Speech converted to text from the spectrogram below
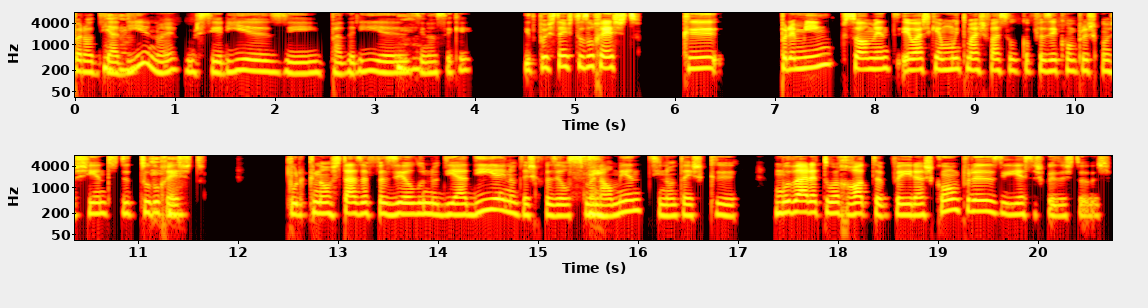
para o dia a Uhum. dia, não é? Mercearias e padarias e Uhum. não sei o quê. E depois tens tudo o resto que para mim, pessoalmente, eu acho que é muito mais fácil fazer compras conscientes de tudo o Uhum. resto. Porque não estás a fazê-lo no dia a dia e não tens que fazê-lo semanalmente e não tens que mudar a tua rota para ir às compras e essas coisas todas.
